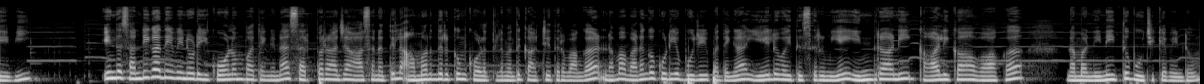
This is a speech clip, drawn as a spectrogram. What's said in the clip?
தேவி. இந்த சண்டிகா தேவியினுடைய கோலம் பார்த்தீங்கன்னா சர்ப்பராஜா ஆசனத்தில் அமர்ந்திருக்கும் கோலத்தில் வந்து காட்சி தருவாங்க. நம்ம வணங்கக்கூடிய பூஜை பார்த்தீங்கன்னா ஏழு வயது சிறுமியை இந்திராணி காளிகாவாக நம்ம நினைத்து பூஜிக்க வேண்டும்.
